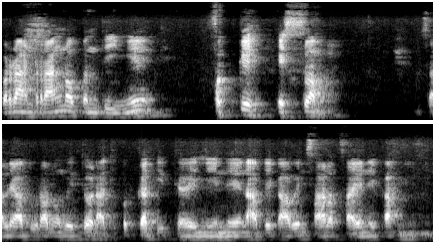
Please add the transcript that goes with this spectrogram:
pernah nerangno pentingnya fikih Islam. Misalnya aturan wong wedok nek dipegat tidak ini, nek kawin syarat saya nikah ini.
